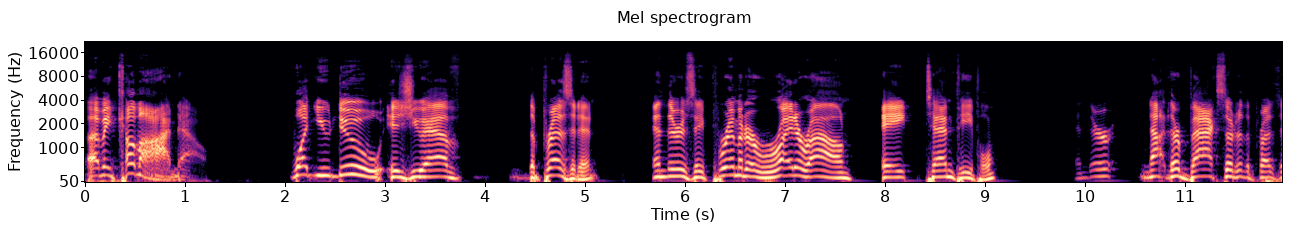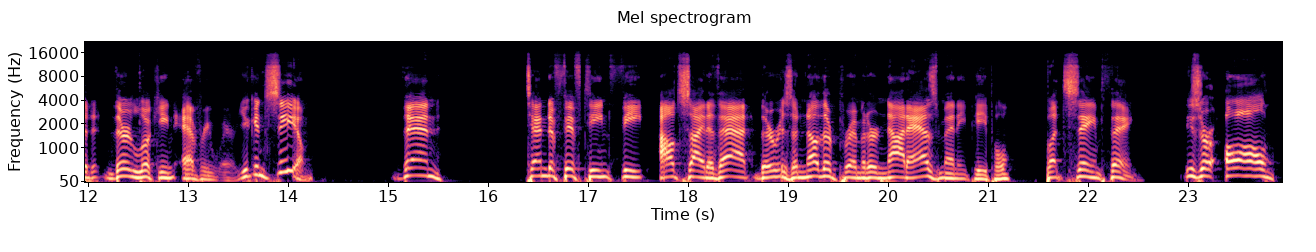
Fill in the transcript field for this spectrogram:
I mean come on now. What you do is you have the president and there's a perimeter right around eight ten people and they're not their backs are to the president. They're looking everywhere. You can see them. Then 10 to 15 feet outside of that, there is another perimeter, not as many people, but same thing. These are all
